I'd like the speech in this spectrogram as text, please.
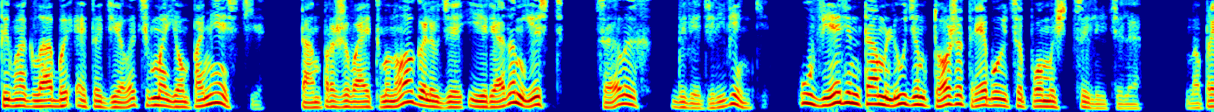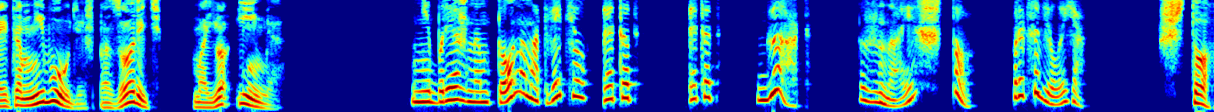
Ты могла бы это делать в моем поместье. Там проживает много людей, и рядом есть целых две деревеньки. Уверен, там людям тоже требуется помощь целителя. Но при этом не будешь позорить мое имя. Небрежным тоном ответил этот... этот гад. Знаешь что? Процедила я. Что?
